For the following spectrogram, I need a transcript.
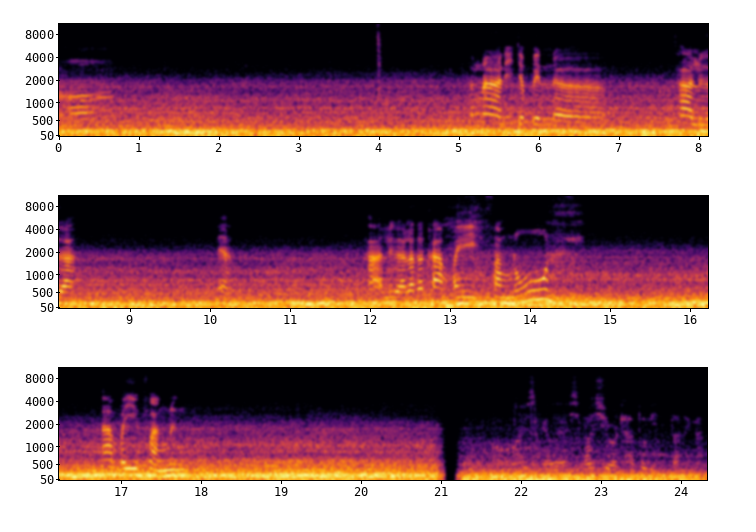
อ๋อข้างหน้านี้จะเป็นเอ่อท่าเรือ รือแล้วก็ข้ามไปฝั่งนู้น ข้ามไปอีกฝั่งหนึ่ง Ja, nå husker jeg det. Jeg har kjørt her på vinteren en gang.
